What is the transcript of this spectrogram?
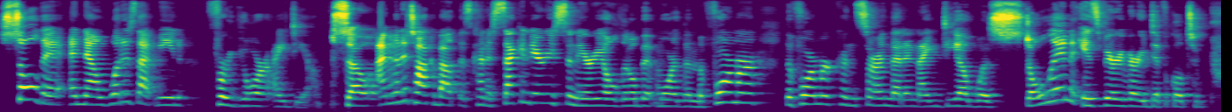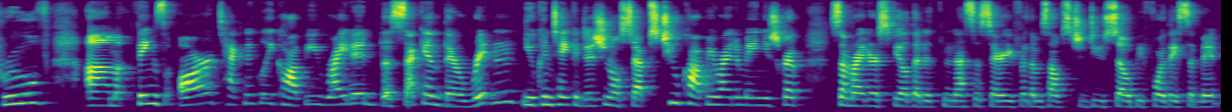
sold it, and now what does that mean for your idea. So I'm going to talk about this kind of secondary scenario a little bit more than the former. The former concern that an idea was stolen is very, very difficult to prove. Um, things are technically copyrighted. The second they're written, you can take additional steps to copyright a manuscript. Some writers feel that it's necessary for themselves to do so before they submit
